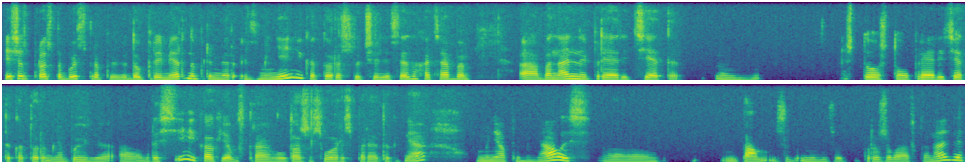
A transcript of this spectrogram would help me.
Я сейчас просто быстро приведу пример, например, изменений, которые случились. Это хотя бы а, банальные приоритеты. Что, что приоритеты, которые у меня были а, в России, как я выстраивала даже свой распорядок дня, у меня поменялось а, там, ну, уже проживая в Канаде,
